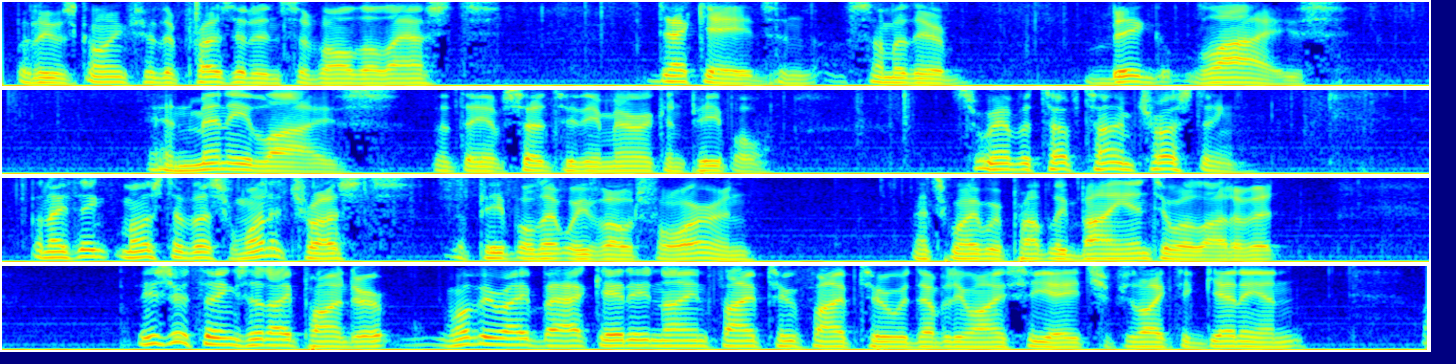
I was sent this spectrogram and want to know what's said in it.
But he was going through the presidents of all the last decades and some of their big lies and many lies that they have said to the American people. So we have a tough time trusting. But I think most of us want to trust the people that we vote for, and that's why we probably buy into a lot of it. These are things that I ponder. We'll be right back, 889 5252 with WICH, if you'd like to get in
